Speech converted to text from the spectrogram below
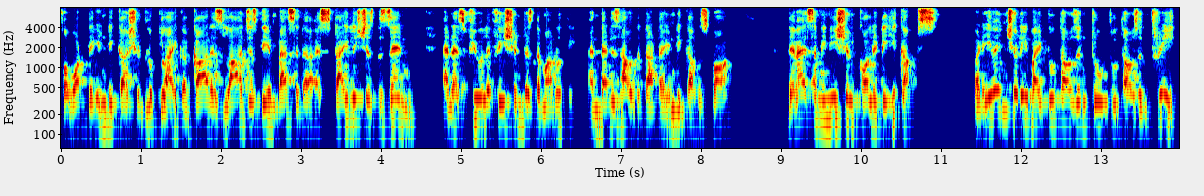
for what the Indica should look like. A car as large as the Ambassador, as stylish as the Zen, and as fuel efficient as the Maruti. And that is how the Tata Indica was born. There were some initial quality hiccups, but eventually by 2002, 2003,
